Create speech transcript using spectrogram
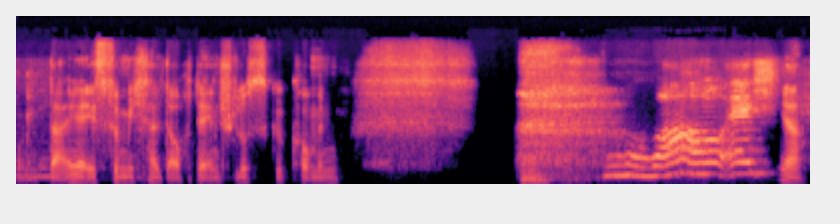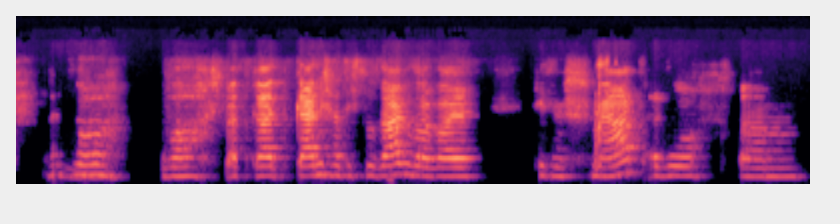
Und okay. daher ist für mich halt auch der Entschluss gekommen. Oh, wow, echt. Ja. Also, boah, ich weiß gerade gar nicht, was ich so sagen soll, weil diesen Schmerz, also ähm,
